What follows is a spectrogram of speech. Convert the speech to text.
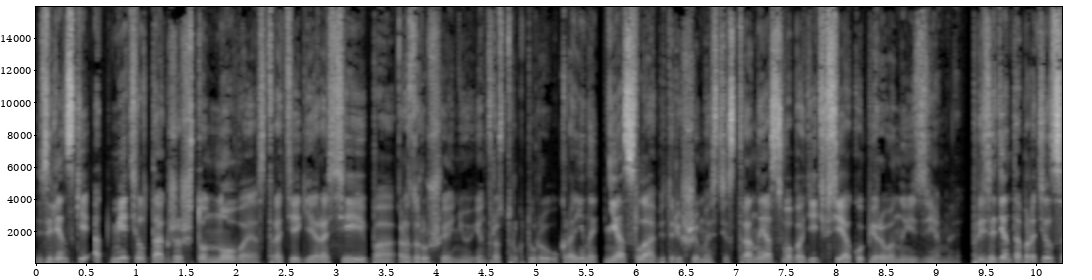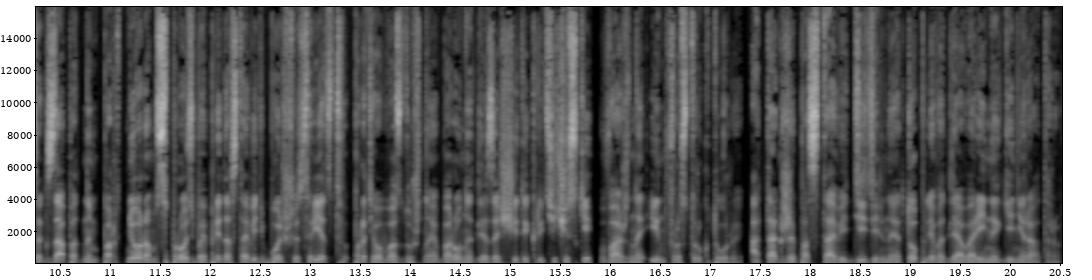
Зеленский отметил также, что новая стратегия России по разрушению инфраструктуры Украины не ослабит решимости страны освободить все оккупированные земли. Президент обратился к западным партнерам с просьбой предоставить больше средств противовоздушной обороны для защиты критически важной инфраструктуры, а также поставить дизельное топливо для аварийных генераторов.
